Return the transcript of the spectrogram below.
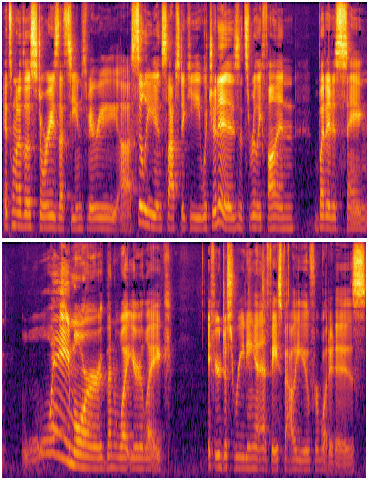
it's one of those stories that seems very uh, silly and slapsticky which it is it's really fun but it is saying way more than what you're like if you're just reading it at face value for what it is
